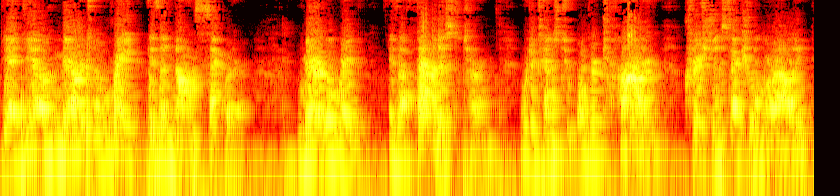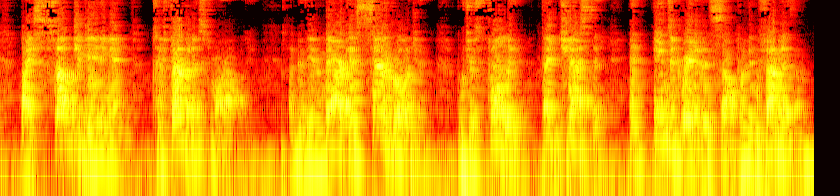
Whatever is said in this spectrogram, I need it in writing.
the idea of marital rape is a non sequitur. Marital rape is a feminist term which attempts to overturn Christian sexual morality by subjugating it to feminist morality. Under the American civic religion, which has fully digested and integrated itself within feminism,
